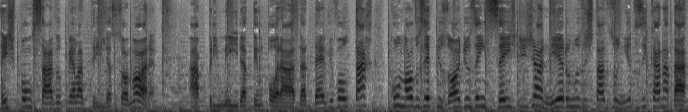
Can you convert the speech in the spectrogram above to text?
responsável pela trilha sonora. A primeira temporada deve voltar com novos episódios em 6 de janeiro nos Estados Unidos e Canadá,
